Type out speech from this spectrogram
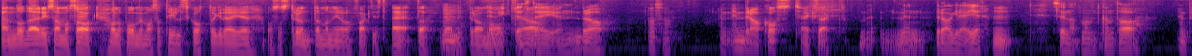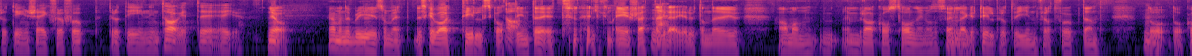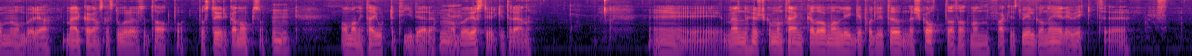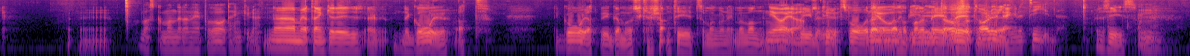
ändå där är det samma sak, hålla på med massa tillskott och grejer och så struntar man i att faktiskt äta väldigt bra Mm. Det mat. viktigaste Ja, är ju en bra, alltså, en, bra kost Exakt. med, med bra grejer. Mm. Sen att man kan ta en proteinshake för att få upp proteinintaget, det är ju... Jo. Ja men det blir ju som ett, det ska vara ett tillskott, Ja. inte ett liksom ersätta Nej. grejer utan det är ju Har man en bra kosthållning och så sen lägger till protein för att få upp den då, då kommer man börja märka ganska stora resultat på, på styrkan också. Om man inte har gjort det tidigare och börjat styrketräna. Eh, Men hur ska man tänka då om man ligger på ett lite underskott, alltså att man faktiskt vill gå ner i vikt? Eh, Vad ska man dra ner på då, tänker du? Nej, men jag tänker det, det går ju att det går ju att bygga muskler samtidigt som man går ner, men man, Ja, det ja, blir absolut. betydligt svårare. Ja, det att man är blir det. Och så tar det ju längre tid. Precis.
